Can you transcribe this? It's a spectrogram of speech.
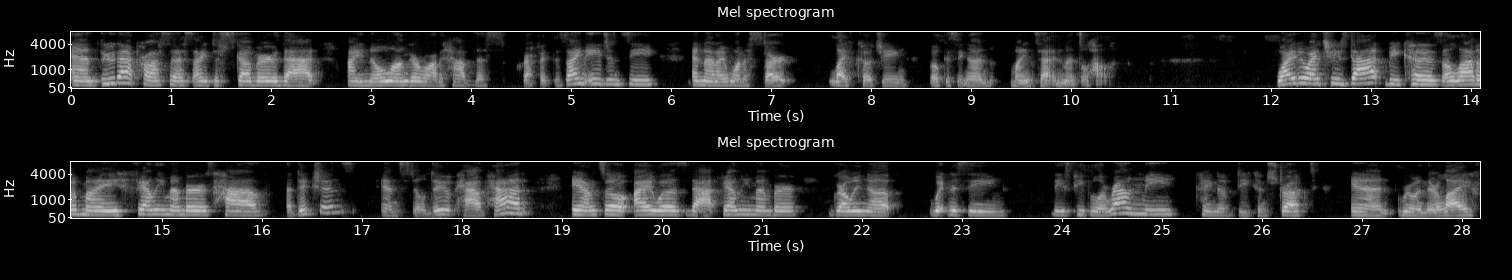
And through that process, I discover that I no longer want to have this graphic design agency and that I want to start life coaching, focusing on mindset and mental health. Why do I choose that? Because a lot of my family members have addictions and still do, have had and so I was that family member growing up, witnessing these people around me kind of deconstruct and ruin their life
